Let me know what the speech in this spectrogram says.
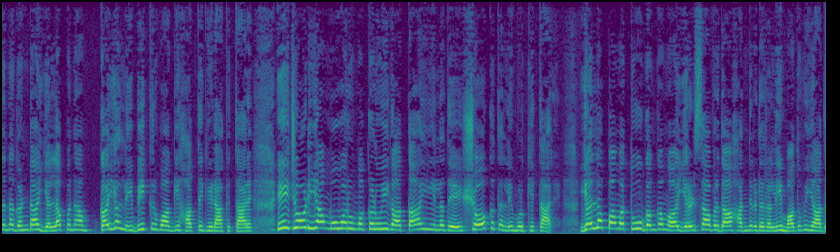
ತನ್ನ ಗಂಡ ಯಲ್ಲಪ್ಪನ ಕೈಯಲ್ಲಿ ಭೀಕರವಾಗಿ ಹತ್ಯೆಗೀಡಾಕಿದ್ದಾರೆ. ಈ ಜೋಡಿಯ ಮೂವರು ಮಕ್ಕಳು ಈಗ ತಾಯಿ ಇಲ್ಲದೆ ಶೋಕದಲ್ಲಿ ಮುಳುಗಿದ್ದಾರೆ. ಯಲ್ಲಪ್ಪ ಮತ್ತು ಗಂಗಮ್ಮ ಎರಡ್ ಸಾವಿರದ ಹನ್ನೆರಡರಲ್ಲಿ ಮದುವೆಯಾದ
